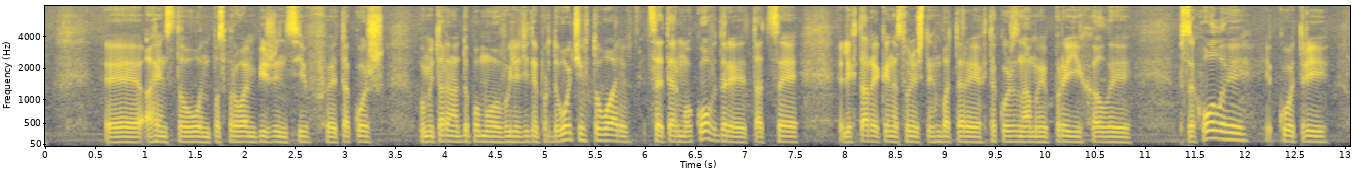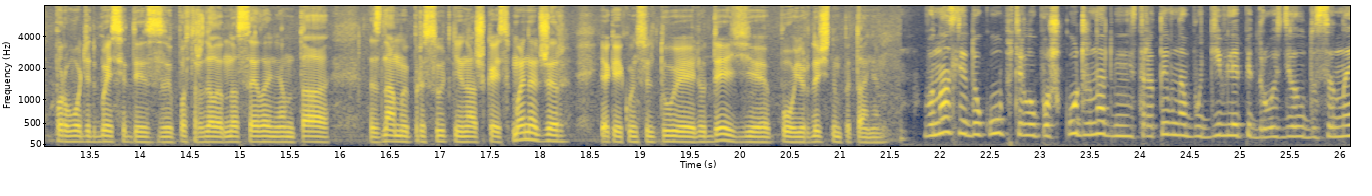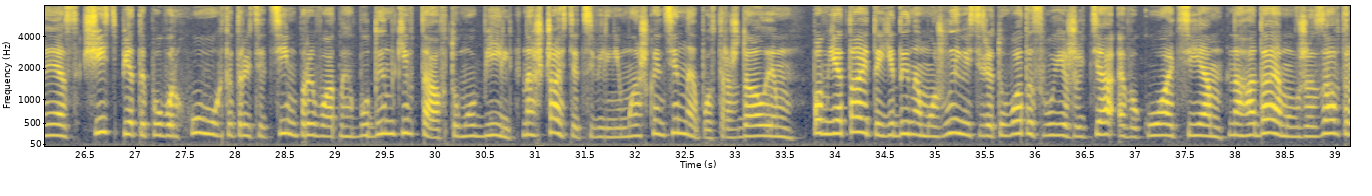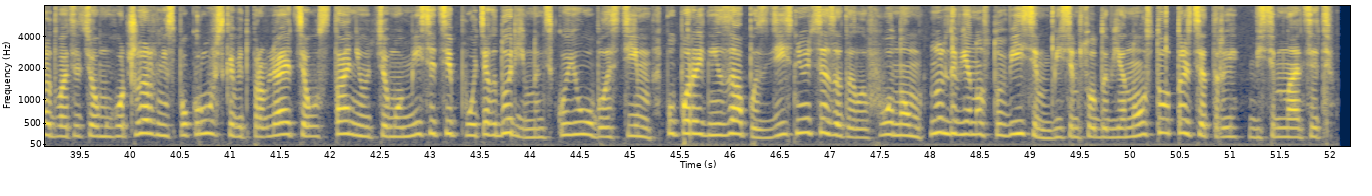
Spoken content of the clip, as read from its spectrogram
Агентства ООН по справам біженців. Е, Також гуманітарна допомога у вигляді непродовольчих товарів. Це термоковдри та це ліхтарики на сонячних батареях. Також з нами приїхали психологи, котрі проводять бесіди з постраждалим населенням. Та з нами присутній наш кейс-менеджер, який консультує людей е, по юридичним питанням. Внаслідок обстрілу пошкоджена адміністративна будівля підрозділу ДСНС, 6 п'ятиповерхових та 37 приватних будинків та автомобіль. На щастя, цивільні мешканці не постраждали. Пам'ятайте, єдина можливість врятувати своє життя – евакуація. Нагадаємо, вже завтра, 27 червня, з Покровська відправляється останній у цьому місяці потяг до Рівненської області. Попередній запис здійснюється за телефоном 098 890 33 18. 12.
